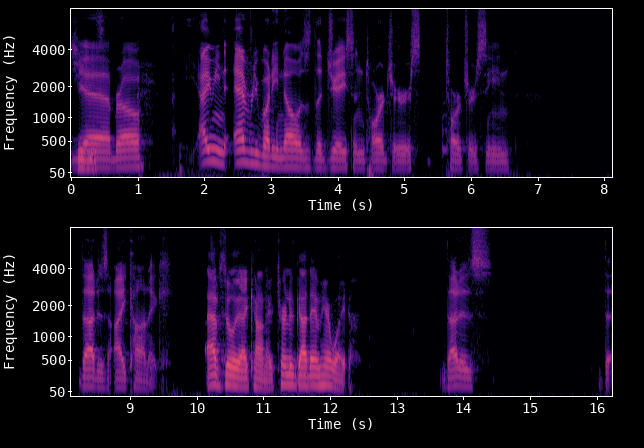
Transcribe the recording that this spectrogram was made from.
Jeez. Yeah, bro. I mean, everybody knows the Jason torture torture scene. That is iconic. Absolutely iconic. Turned his goddamn hair white. That is that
